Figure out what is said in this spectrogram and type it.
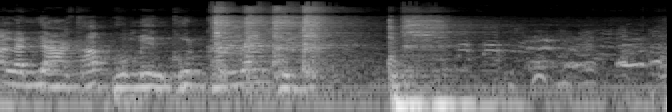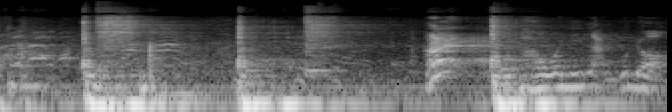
อรัญญาครับ ผมเห็นคุณครั้งแรกคุณ วันนี้หลังกูดอก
